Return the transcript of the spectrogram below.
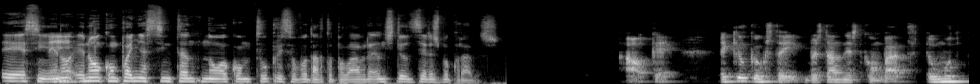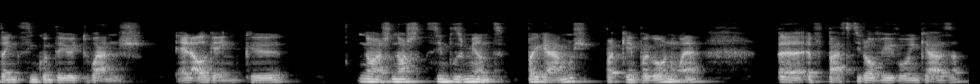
É assim, eu não, eu não acompanho assim tanto Noah como tu, por isso eu vou dar-te a palavra antes de eu dizer as bacuradas. Ah, ok. Aquilo que eu gostei bastante neste combate, o Muto tem 58 anos. Era alguém que nós, nós simplesmente pagámos, para quem pagou, não é? Uh, para assistir ao vivo ou em casa,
